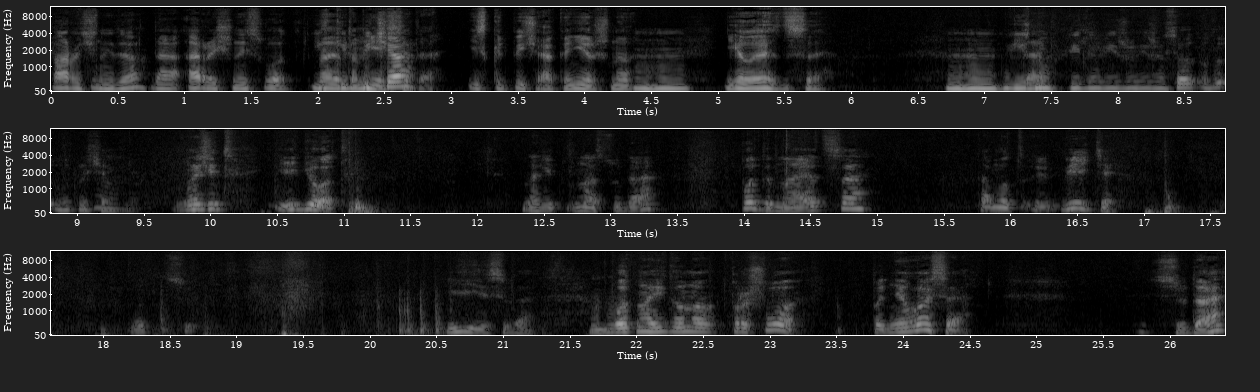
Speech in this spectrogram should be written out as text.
Арочный, да? Да, арочный свод. Из на этом кирпича? месте, да. Из кирпича, конечно, Мгм, делается. мгм. Видно, видно, вижу, вижу. Все, выключайте. Значит, идет. Значит, у нас сюда поднимается. Там вот, э, видите? Вот сю- и сюда. Мгм. Вот, значит, оно прошло, поднялось сюда,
